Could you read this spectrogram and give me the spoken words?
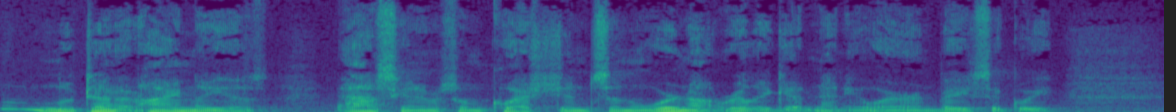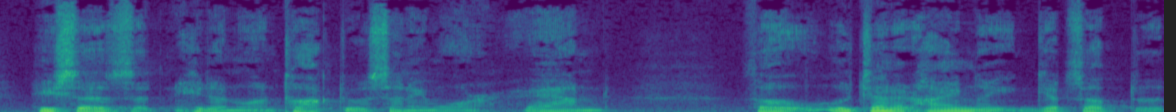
Lieutenant Heinley is asking him some questions, and we're not really getting anywhere. And basically, he says that he doesn't want to talk to us anymore. And so Lieutenant Heinley gets up to,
